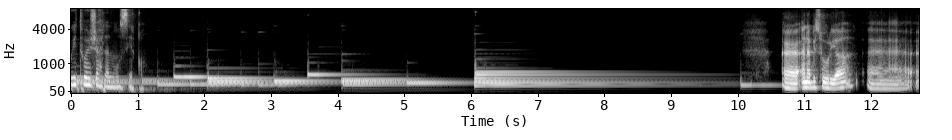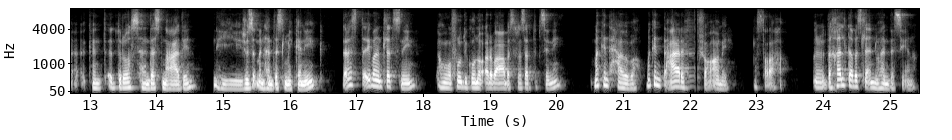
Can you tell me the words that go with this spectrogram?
ويتوجه للموسيقى. أنا بسوريا آه، كنت أدرس هندسة معادن اللي هي جزء من هندسة الميكانيك. درست تقريبا ثلاث سنين. هو المفروض يكونوا أربعة بس رسبت بسنة. ما كنت حاببها ما كنت عارف شو أعمل الصراحة. دخلتها بس لأنه هندسي أنا.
